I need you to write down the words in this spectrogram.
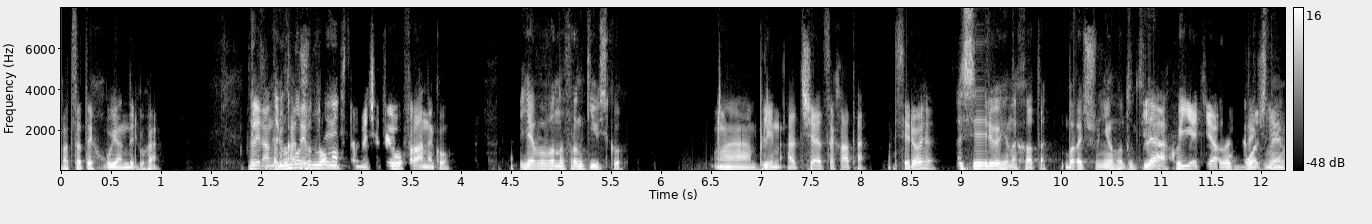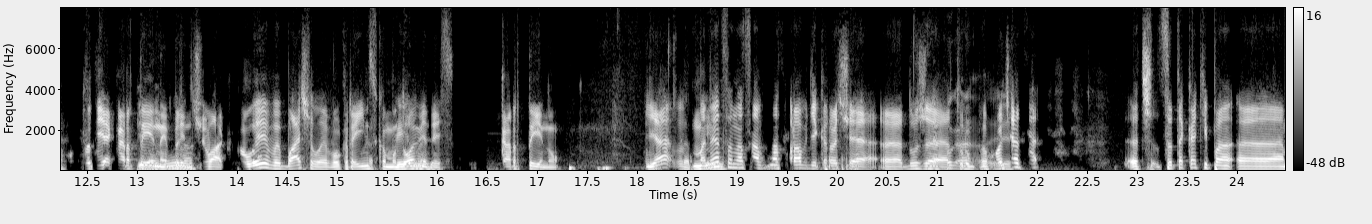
Оце ти хуй, Андрюха. Блін, Андрюха, ми ти вдома в себе чи ти у Франику? Я в Івано-Франківську. А, блін, а чия це хата? Сереги? Це Серегіна хата. Бачиш, у нього тут є. Бля, хуєть, я обожнюю. Тут є картини, блін, чувак. Коли ви бачили в українському Картини. домі десь картину? Я, Картини. мене це насправді, коротше, е, дуже Я трудно. Хоча це, е, це така, типа, е,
